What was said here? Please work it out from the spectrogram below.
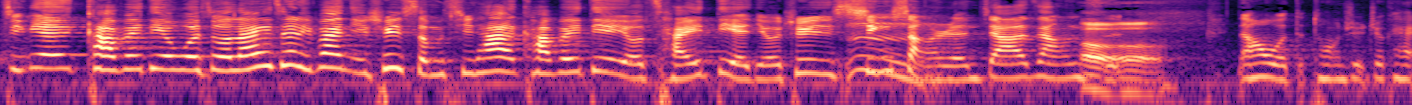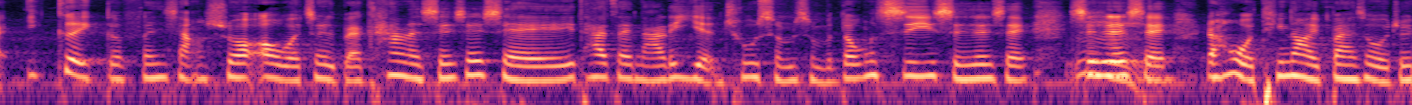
今天咖啡店问说，来，这礼拜你去什么其他的咖啡店有踩点，有去欣赏人家这样子。然后我的同学就开始一个一个分享说：“哦，我这礼拜看了谁谁谁，他在哪里演出什么什么东西，谁谁谁，谁谁谁。”然后我听到一半的时候，我就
